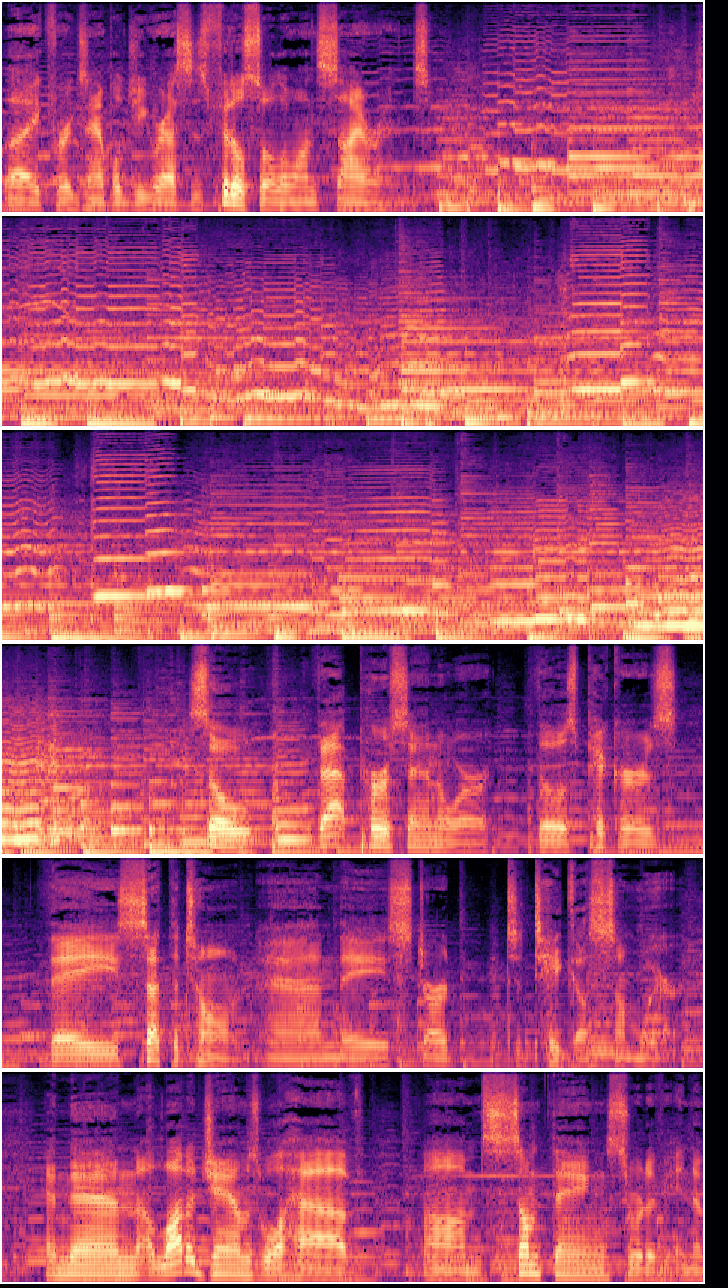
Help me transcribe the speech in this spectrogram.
like, for example, G Grass's fiddle solo on Sirens. So that person or those pickers, they set the tone and they start to take us somewhere. And then a lot of jams will have um, something sort of in a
